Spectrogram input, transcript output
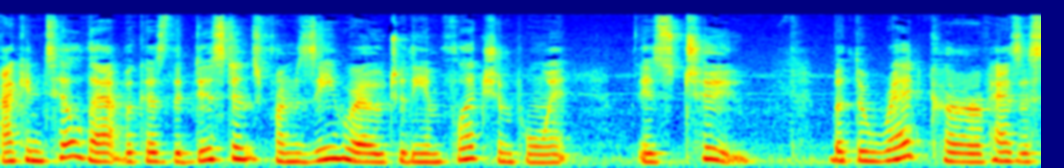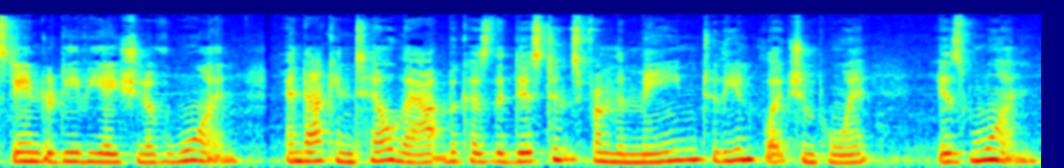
I can tell that because the distance from 0 to the inflection point is 2. But the red curve has a standard deviation of 1, and I can tell that because the distance from the mean to the inflection point is 1.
